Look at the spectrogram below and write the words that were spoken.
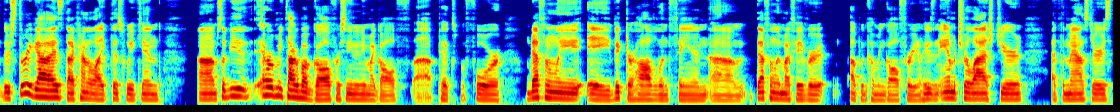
There's three guys that I kind of like this weekend. Um, so if you heard me talk about golf or seen any of my golf uh, picks before, I'm definitely a Viktor Hovland fan. Um, definitely my favorite up and coming golfer. You know, he was an amateur last year at the Masters,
